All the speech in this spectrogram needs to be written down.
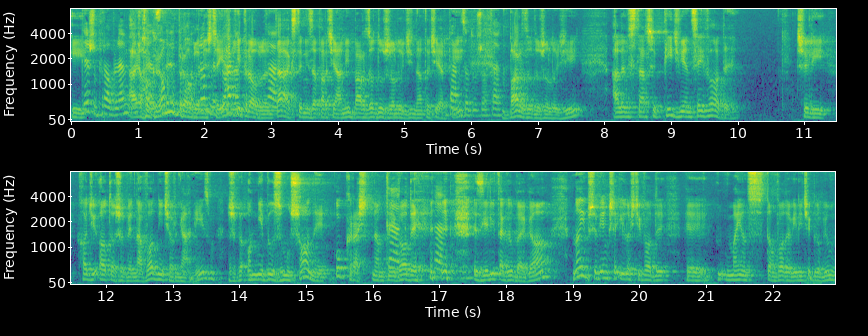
I Też problem. a dość ogromny problem Ogromny jeszcze. Jaki problem? Tak. z tymi zaparciami. Bardzo dużo ludzi na to cierpi. Bardzo dużo, tak. Bardzo dużo ludzi, ale wystarczy pić więcej wody. Czyli chodzi o to, żeby nawodnić organizm, żeby on nie był zmuszony ukraść nam tej Tak, wody tak. z jelita grubego. No i przy większej ilości wody, y, mając tą wodę w jelicie grubym,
